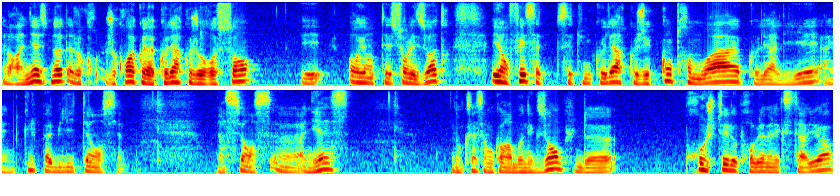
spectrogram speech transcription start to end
alors Agnès note, je crois que la colère que je ressens est orientée sur les autres, et en fait c'est une colère que j'ai contre moi, colère liée à une culpabilité ancienne. Merci euh, Agnès. Donc ça c'est encore un bon exemple de projeter le problème à l'extérieur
